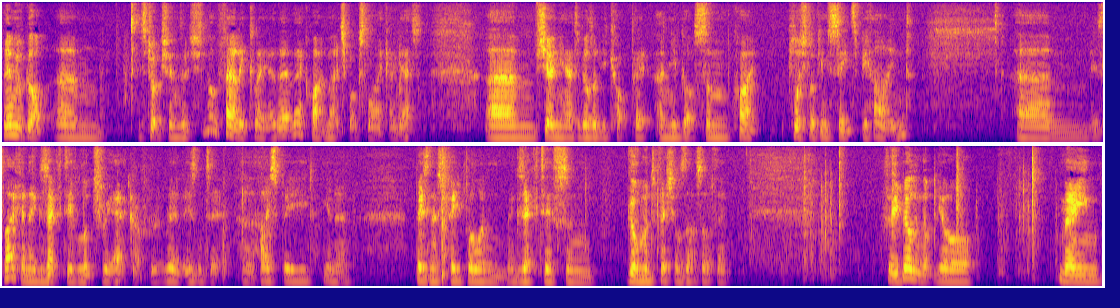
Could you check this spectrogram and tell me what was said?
Then we've got um, instructions which look fairly clear. They're, they're quite Matchbox-like, I guess. Um, showing you how to build up your cockpit, and you've got some quite plush-looking seats behind. Um, it's like an executive luxury aircraft, really, isn't it? Uh, high speed, you know, business people and executives and government officials, that sort of thing. So you're building up your main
